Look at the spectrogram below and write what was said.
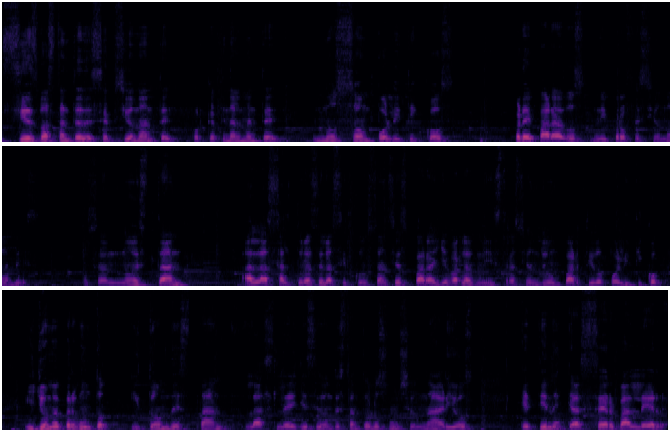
sí es bastante decepcionante porque finalmente no son políticos preparados ni profesionales. O sea, no están a las alturas de las circunstancias para llevar la administración de un partido político. Y yo me pregunto, ¿y dónde están las leyes y dónde están todos los funcionarios que tienen que hacer valer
